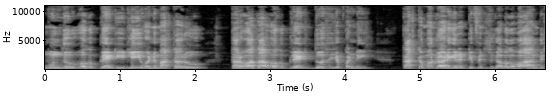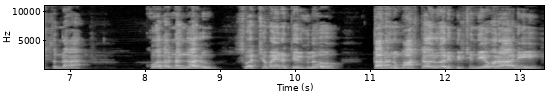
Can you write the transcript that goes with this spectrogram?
ముందు ఒక ప్లేట్ ఇడ్లీ ఇవ్వండి మాస్టారు తర్వాత ఒక ప్లేట్ దోశ చెప్పండి. కస్టమర్లు అడిగిన టిఫిన్స్ గబగబా అందిస్తున్న కోదండం గారు స్వచ్ఛమైన తెలుగులో తనను మాస్టారు అని పిలిచింది ఎవరా అని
